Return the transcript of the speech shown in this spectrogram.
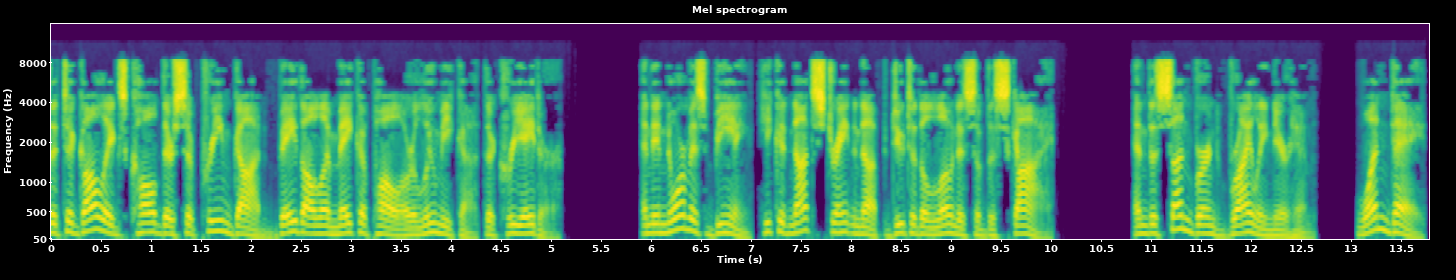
The Tagalogs called their supreme god Bathala Maykapal or Lumikha the creator. An enormous being, he could not straighten up due to the lowness of the sky. And the sun burned brightly near him. One day,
